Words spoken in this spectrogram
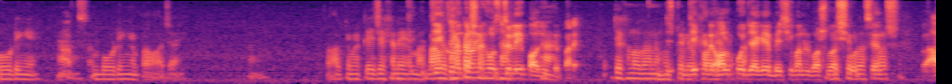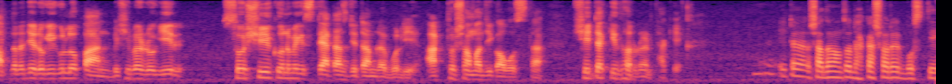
বোর্ডিংয়ে আচ্ছা। বোর্ডিংয়ে পাওয়া যায়। তো আলটিমেটলি যেখানে যে কোনো ধরনের হোস্টেলেই পাওয়া যেতে হ্যাঁ, পারে। যে কোনো ধরনের হোস্টেলে যেখানে অল্প জায়গায় বেশি মানুষ বসবাস করছেন। আপনারা যে রোগীগুলো পান বেশিরভাগ রোগীর সোশিও ইকোনমিক স্ট্যাটাস যেটা আমরা বলি আর্থসামাজিক অবস্থা সেটা কি ধরনের থাকে? এটা সাধারণত ঢাকা শহরের বস্তি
